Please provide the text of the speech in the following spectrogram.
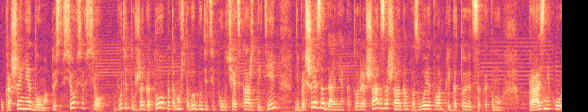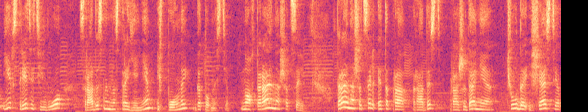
украшения дома. То есть все-все-все будет уже готово, потому что вы будете получать каждый день небольшие задания, которые шаг за шагом позволят вам приготовиться к этому празднику и встретить его с радостным настроением и в полной готовности. Ну а вторая наша цель – Вторая наша цель – это про радость, про ожидание чуда и счастья.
